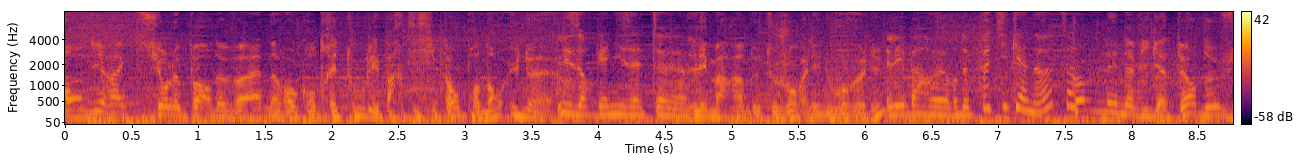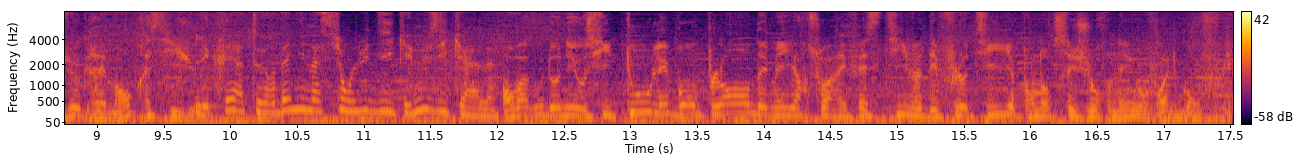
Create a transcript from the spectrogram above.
En direct sur le port de Vannes, rencontrez tous les participants pendant une heure. Les organisateurs, Les marins de toujours et les nouveaux venus, les barreurs de petits canottes, comme les navigateurs de vieux gréments prestigieux. les créateurs d'animations ludiques et musicales. On va vous donner aussi tous les bons plans des meilleures soirées festives des flottilles pendant ces journées aux voiles gonflées.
